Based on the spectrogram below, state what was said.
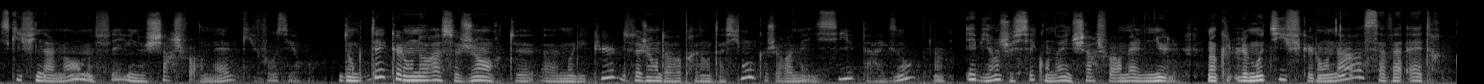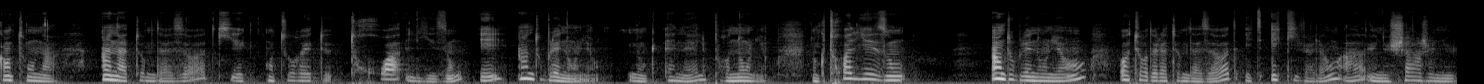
ce qui finalement me fait une charge formelle qui vaut 0. Donc dès que l'on aura ce genre de euh, molécules, ce genre de représentation que je remets ici par exemple, eh bien je sais qu'on a une charge formelle nulle. Donc le motif que l'on a, ça va être quand on a un atome d'azote qui est entouré de trois liaisons et un doublet non liant. Donc NL pour non liant. Donc trois liaisons un doublet non liant autour de l'atome d'azote est équivalent à une charge nulle.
